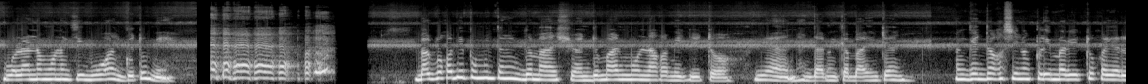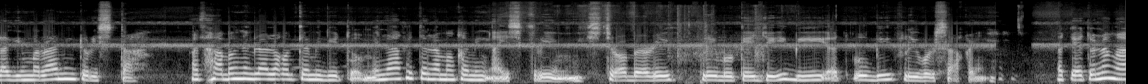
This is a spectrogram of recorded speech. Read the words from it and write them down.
Wala na munang kibuan, gutom eh. Bago kami pumunta ng The Mansion, dumaan muna kami dito. Yan, ang daming kabayan dyan. Ang ganda kasi ng klima rito kaya laging maraming turista. At habang naglalakad kami dito, may nakita naman kaming ice cream. Strawberry flavor kay JB at ubi flavor sa akin. At eto na nga,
